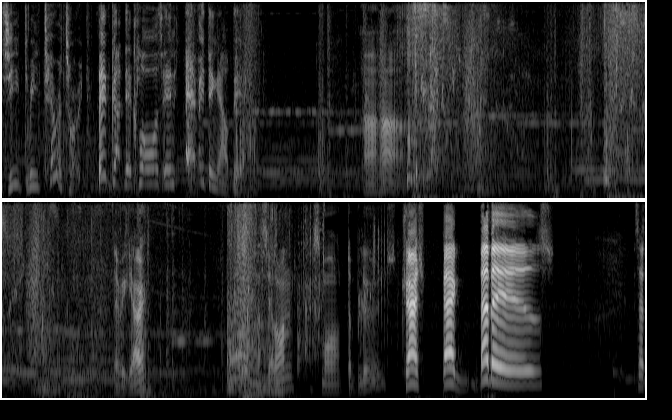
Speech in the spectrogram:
G3 territory. They've got their claws in everything out there. Uh huh. There we go. That's the other one. Small doubloons. Trash bag babies! Is that.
